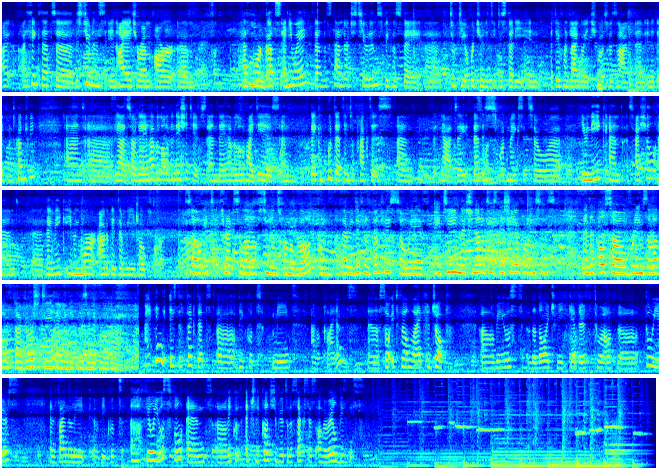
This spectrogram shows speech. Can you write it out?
I, I think that uh, the students in IHRM are um, have more guts anyway than the standard students because they uh, took the opportunity to study in a different language most of the time and in a different country and uh, yeah so they have a lot of initiatives and they have a lot of ideas and they could put that into practice and yeah they, that is what makes it so uh, unique and special and uh, they make even more out of it than we hoped for. So it attracts a lot of students from abroad, from very different countries. So we have 18 nationalities this year, for instance, and that also brings a lot of diversity and uniqueness in the program. I think it's the fact that uh, we could meet our clients, uh, so it felt like a job. Uh, we used the knowledge we gathered throughout the two years and finally uh, we could uh, feel useful and uh, we could actually contribute to the success of a real business.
